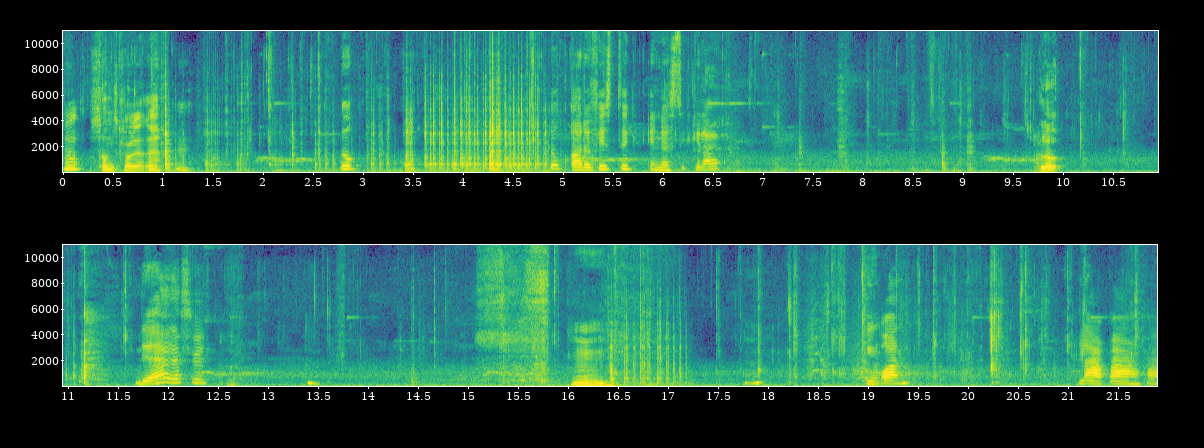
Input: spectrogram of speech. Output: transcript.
Mm. Sun's coming out now. Mm. Look. Look, all the fish stick in the sticky light. Look. Yeah, that's it. Mmm. ขิงออน ลาปลาค่ะ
